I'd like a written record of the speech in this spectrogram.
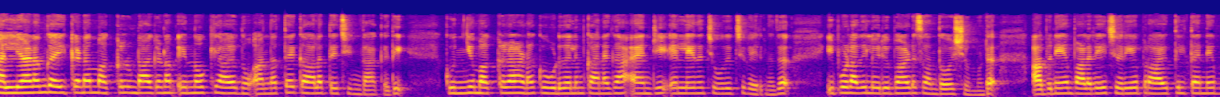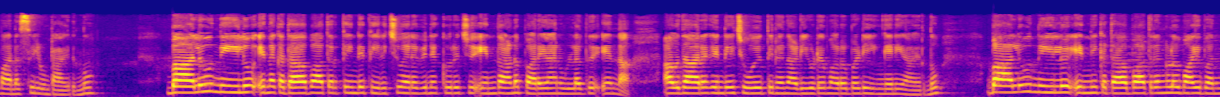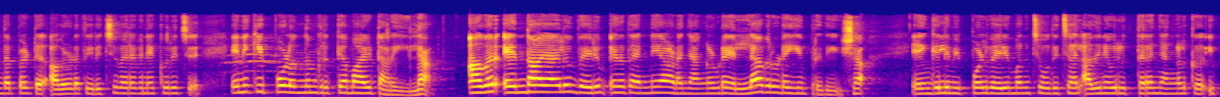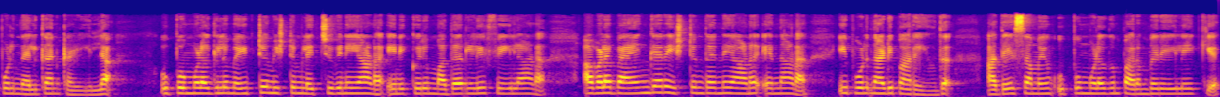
കല്യാണം കഴിക്കണം മക്കളുണ്ടാകണം എന്നൊക്കെയായിരുന്നു അന്നത്തെ കാലത്തെ ചിന്താഗതി. കുഞ്ഞു മക്കളാണ് കൂടുതലും കനക ആന്റി അല്ലേ എന്ന് ചോദിച്ചു വരുന്നത്. ഇപ്പോൾ അതിൽ ഒരുപാട് സന്തോഷമുണ്ട്. അഭിനയം വളരെ ചെറിയ പ്രായത്തിൽ തന്നെ മനസ്സിലുണ്ടായിരുന്നു. ബാലു നീലു എന്ന കഥാപാത്രത്തിന്റെ തിരിച്ചുവരവിനെക്കുറിച്ച് എന്താണ് പറയാനുള്ളത് എന്ന അവതാരകന്റെ ചോദ്യത്തിന് നടിയുടെ മറുപടി ഇങ്ങനെയായിരുന്നു. ബാലു നീലു എന്നീ കഥാപാത്രങ്ങളുമായി ബന്ധപ്പെട്ട് അവരുടെ തിരിച്ചുവരവിനെക്കുറിച്ച് എനിക്കിപ്പോൾ ഒന്നും കൃത്യമായിട്ട് അറിയില്ല അവർ എന്തായാലും വരും എന്ന് തന്നെയാണ് ഞങ്ങളുടെ എല്ലാവരുടെയും പ്രതീക്ഷ. എങ്കിലും ഇപ്പോൾ വരുമെന്ന് ചോദിച്ചാൽ അതിനൊരു ഉത്തരം ഞങ്ങൾക്ക് ഇപ്പോൾ നൽകാൻ കഴിയില്ല. ഉപ്പുമുളകിലും ഏറ്റവും ഇഷ്ടം ലച്ചുവിനെയാണ്. എനിക്കൊരു മദർലി ഫീലാണ് അവളെ ഭയങ്കര ഇഷ്ടം തന്നെയാണ് എന്നാണ് ഇപ്പോൾ നടി പറയുന്നത്. അതേസമയം ഉപ്പും മുളകും പരമ്പരയിലേക്ക്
